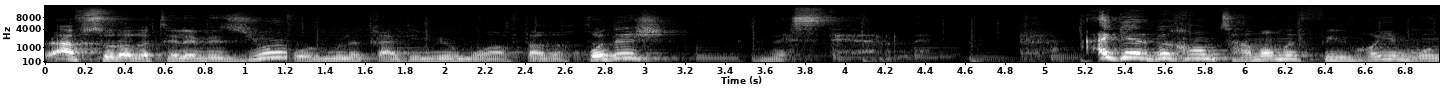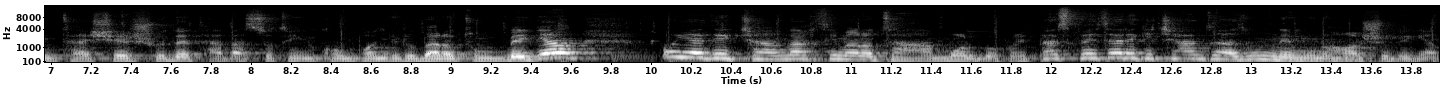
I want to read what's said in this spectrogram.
رفت سراغ تلویزیون. فرمول قدیمی و موفق خودش وسترن. اگر بخوام تمام فیلم های منتشر شده توسط این کمپانی رو براتون بگم باید یک چند وقتی منو تحمل بکنید. پس بهتره که چند تا از اون نمونه هاشو بگم.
